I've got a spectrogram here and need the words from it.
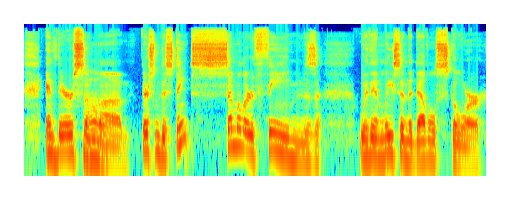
and there's some Oh. um, there's some distinct similar themes within Lisa and the Devil's score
